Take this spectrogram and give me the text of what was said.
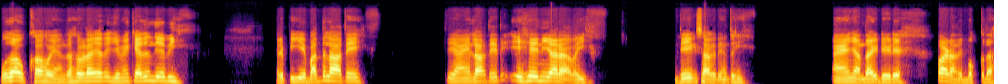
ਉਹਦਾ ਔਖਾ ਹੋ ਜਾਂਦਾ ਥੋੜਾ ਜਿਹਾ ਤੇ ਜਿਵੇਂ ਕਹਿ ਦਿੰਦੇ ਆ ਵੀ ਰੁਪਈਏ ਵੱਧ ਲਾਤੇ ਤੇ ਐਂ ਲਾਤੇ ਤੇ ਇਹ ਨਜ਼ਾਰਾ ਬਾਈ, ਦੇਖ ਸਕਦੇ ਹੋ ਤੁਸੀਂ। ਐਂ ਜਾਂਦਾ ਏ ਡੇੜੇ ਪਹਾੜਾਂ ਦੇ ਬੁੱਕ ਦਾ।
